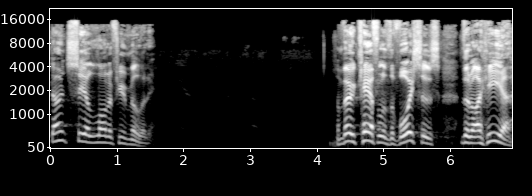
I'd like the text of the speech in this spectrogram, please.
don't see a lot of humility. I'm very careful of the voices that I hear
